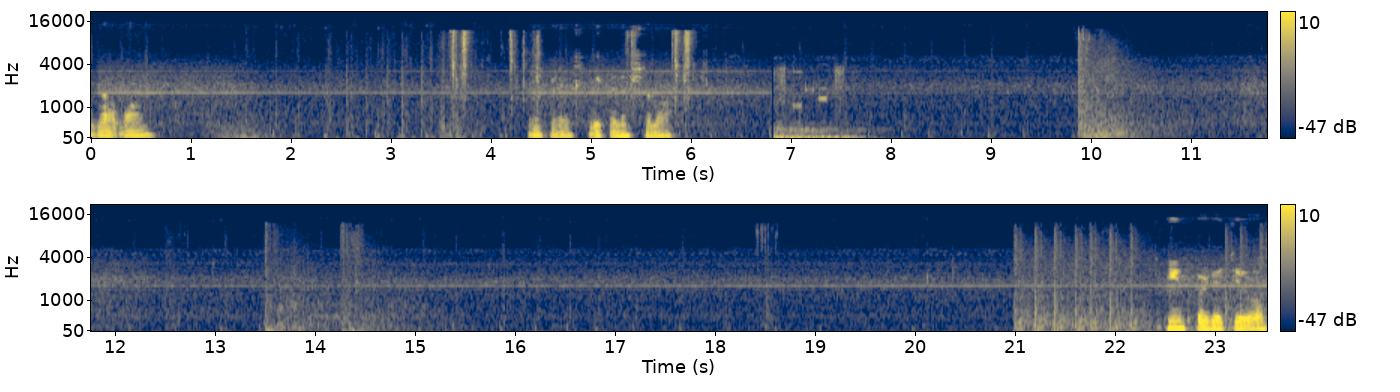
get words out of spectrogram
I got one. Okay, so we finished them off. Aim for the duo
